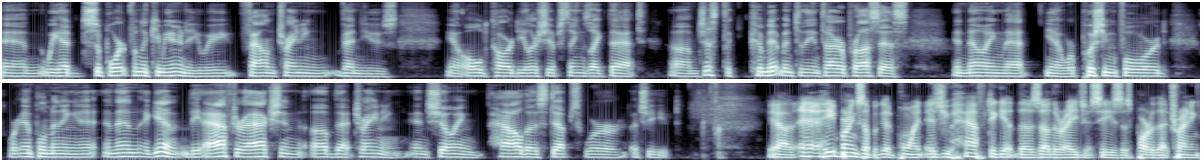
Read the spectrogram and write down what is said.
and we had support from the community. We found training venues, you know, old car dealerships, things like that. Um, just the commitment to the entire process, and knowing that you know we're pushing forward, we're implementing it, and then again the after action of that training and showing how those steps were achieved. Yeah, he brings up a good point. Is you have to get those other agencies as part of that training,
